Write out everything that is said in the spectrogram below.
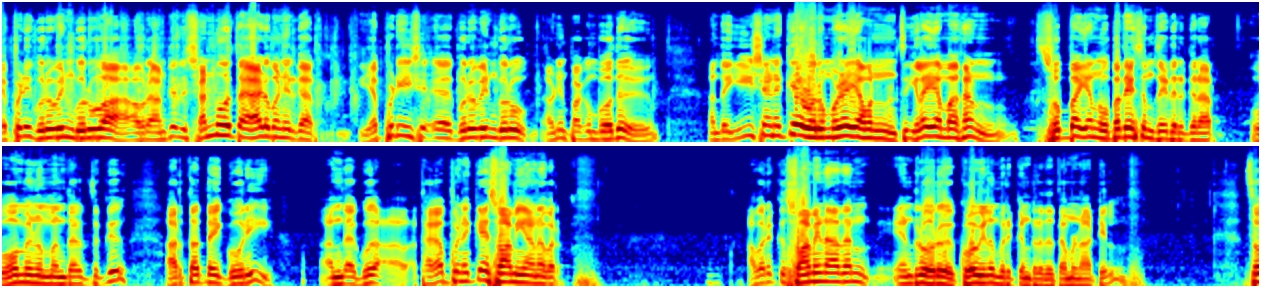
எப்படி குருவின் குருவா? அவர் அமைச்சர் சண்முகத்தை ஆடு பண்ணியிருக்கார். எப்படி குருவின் குரு அப்படின்னு பார்க்கும்போது அந்த ஈசனுக்கே ஒரு முறை அவன் இளைய மகன் சுப்பையன் உபதேசம் செய்திருக்கிறார். ஓமினும் மந்திரத்துக்கு அர்த்தத்தை கூறி அந்த கு தகப்பனுக்கே சுவாமியானவர். அவருக்கு சுவாமிநாதன் என்று ஒரு கோவிலும் இருக்கின்றது தமிழ்நாட்டில். ஸோ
